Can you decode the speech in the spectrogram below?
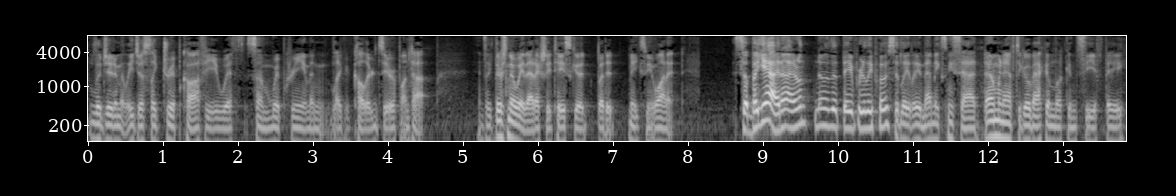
legitimately just like drip coffee with some whipped cream and like a colored syrup on top. It's like there's no way that actually tastes good, but it makes me want it. So, but yeah, I don't, I don't know that they've really posted lately, and that makes me sad. Now I'm gonna have to go back and look and see if they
